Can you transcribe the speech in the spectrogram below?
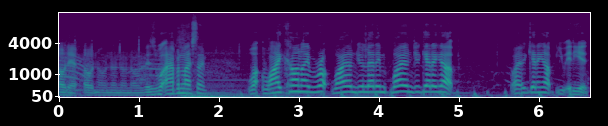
Oh dear! Oh no no no no! This is what happened last time. Why, why can't I? Why aren't you letting? Why aren't you getting up? Why are you getting up, you idiot?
